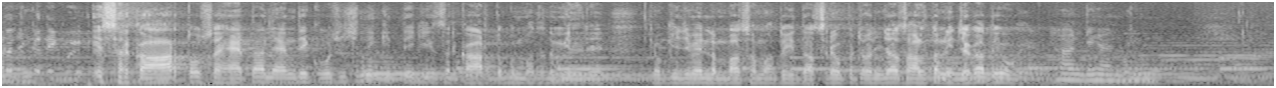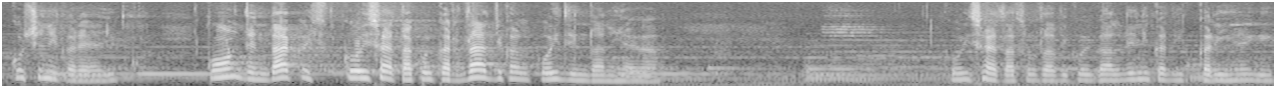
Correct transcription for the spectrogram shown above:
ਗੁਆਂਢੀ ਕਦੇ ਕੋਈ ਇਹ ਸਰਕਾਰ ਤੋਂ ਸਹਾਇਤਾ ਲੈਣ ਦੀ ਕੋਸ਼ਿਸ਼ ਨਹੀਂ ਕੀਤੀ ਕਿ ਸਰਕਾਰ ਤੋਂ ਕੋਈ ਮਦਦ ਮਿਲ ਜੇ? ਕਿਉਂਕਿ ਜਿਵੇਂ ਲੰਬਾ ਸਮਾਂ ਤੁਸੀਂ ਦੱਸ ਰਹੇ ਹੋ 55 ਸਾਲ ਤੋਂ ਨਹੀਂ ਜਗ੍ਹਾ ਤੇ ਹੋ ਗਏ। ਹਾਂਜੀ ਹਾਂਜੀ। ਕੁਛ ਨਹੀਂ ਕਰਿਆ ਜੀ। ਕੌਣ ਦਿੰਦਾ? ਕਿਸ- ਕੋਈ ਸਹਾਇਤਾ ਕੋਈ ਕਰਦਾ ਅੱਜ ਕੱਲ ਕੋਈ ਦਿੰਦਾ ਨਹੀਂ ਹੈਗਾ। ਕੋਈ ਸਹਾਇਤਾ ਸੁਤਾ ਦੀ ਕੋਈ ਗੱਲ ਹੀ ਨਹੀਂ ਕਰੀ ਕਰੀ ਹੈਗੀ।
